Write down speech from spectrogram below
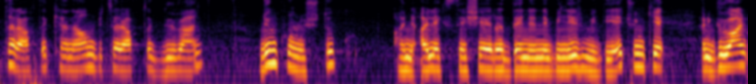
tarafta Kenan, bir tarafta Güven. Dün konuştuk hani Alex Teixeira denenebilir mi diye. Çünkü hani Güven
